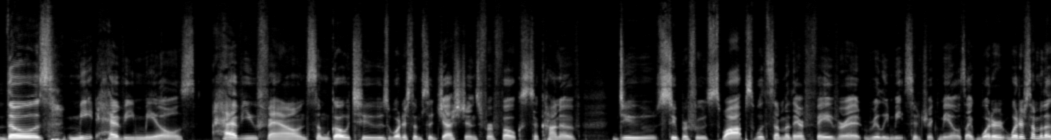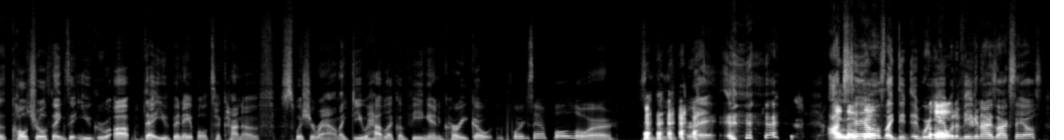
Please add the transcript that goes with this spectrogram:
those meat heavy meals, have you found some go tos? What are some suggestions for folks to kind of do superfood swaps with some of their favorite really meat centric meals? Like what are what are some of the cultural things that you grew up that you've been able to kind of switch around? Like do you have like a vegan curry goat, for example, or something like right? I love that. oxtails, like did were you Oh. able to veganize oxtails?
